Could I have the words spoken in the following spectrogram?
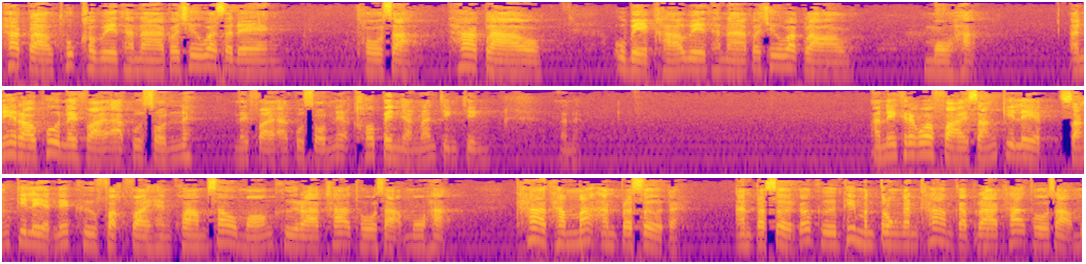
ถ้ากล่าวทุกขเวทนา ก็ชื่อว่าแสดงโทสะถ้ากล่าวอุเบกขาเวทนา ก็ชื่อว่ากล่าวโมหะ อันนี้เราพูดในฝ่ายอากุศลนะในฝ่ายอากุศลเนี่ยเขาเป็นอย่างนั้นจริงๆอันนี้เรียกว่าฝ่ายสังกิเลสสังกิเลสนี่คือฝักฝ่ายแห่งความเศร้าหมองคือราคะโทสะโมหะ ถ้าธรรมะอันประเสริฐอะอันประเสริฐก็คือที่มันตรงกันข้ามกับราคะโทสะโม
